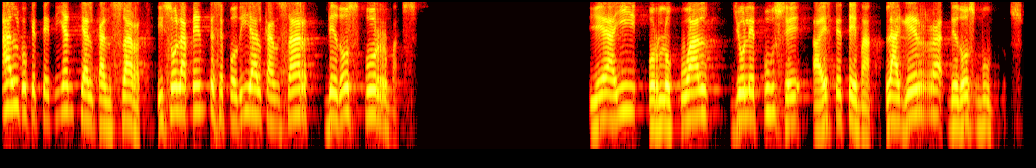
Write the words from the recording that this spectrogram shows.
algo que tenían que alcanzar y solamente se podía alcanzar de dos formas. Y he ahí por lo cual yo le puse a este tema la guerra de dos mundos.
